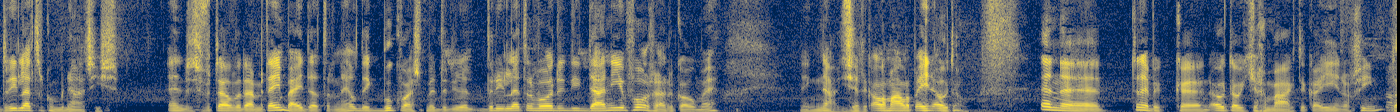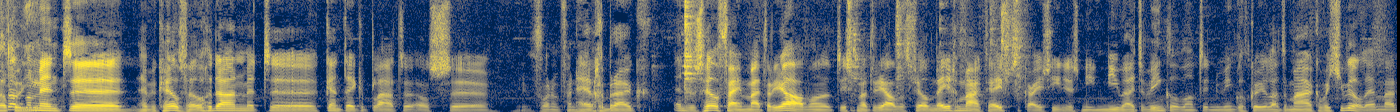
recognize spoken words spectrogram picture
drie lettercombinaties. En ze vertelden daar meteen bij dat er een heel dik boek was met drie, drie letterwoorden die daar niet op voor zouden komen. Hè. Ik denk, nou, die zet ik allemaal op één auto. En eh, toen heb ik eh, een autootje gemaakt, dat kan je hier nog zien. Op Dat moment eh, heb ik heel veel gedaan met kentekenplaten als vorm van hergebruik. En dat is heel fijn materiaal, want het is materiaal dat veel meegemaakt heeft. Dat kan je zien, dat is niet nieuw uit de winkel, want in de winkel kun je laten maken wat je wil. Hè. Maar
